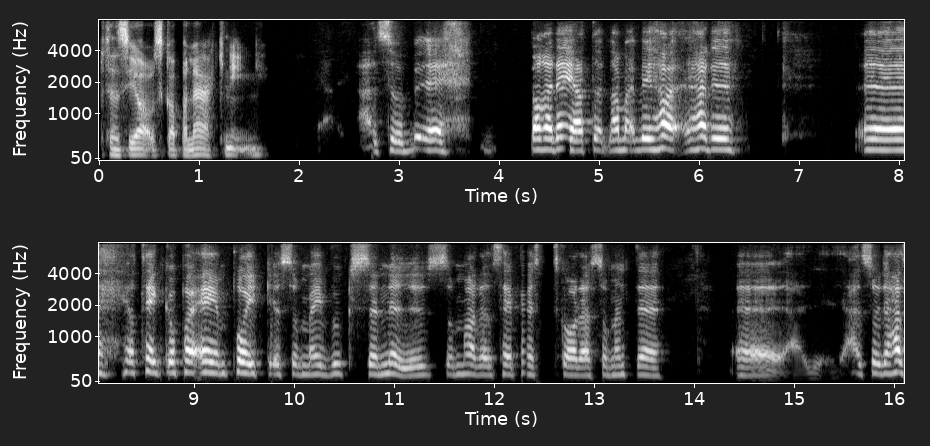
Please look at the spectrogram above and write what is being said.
potential, skapa läkning? Alltså, eh, bara det att vi hade Eh, jag tänker på en pojke som är vuxen nu som hade en CP-skada som inte... Eh, alltså det,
